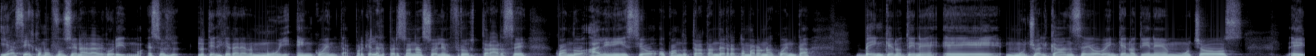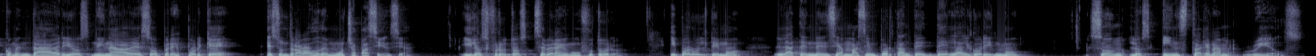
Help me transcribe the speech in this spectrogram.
Y así es como funciona el algoritmo. Eso lo tienes que tener muy en cuenta, porque las personas suelen frustrarse cuando al inicio o cuando tratan de retomar una cuenta, ven que no tiene eh, mucho alcance o ven que no tiene muchos eh, comentarios ni nada de eso, pero es porque es un trabajo de mucha paciencia. Y los frutos se verán en un futuro. Y por último, la tendencia más importante del algoritmo son los Instagram Reels.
